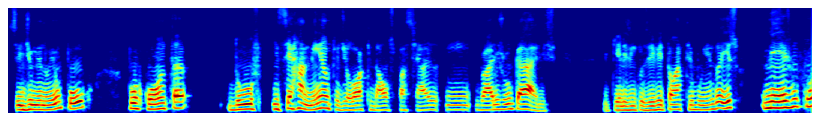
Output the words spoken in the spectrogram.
se diminuiu um pouco por conta do encerramento de lockdowns parciais em vários lugares, e que eles, inclusive, estão atribuindo a isso, mesmo com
